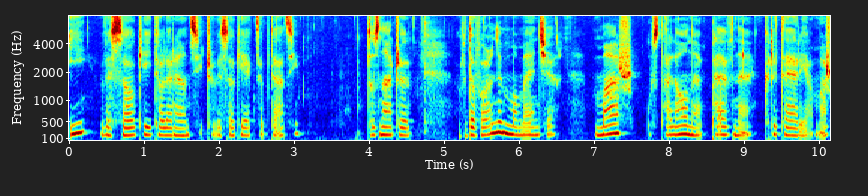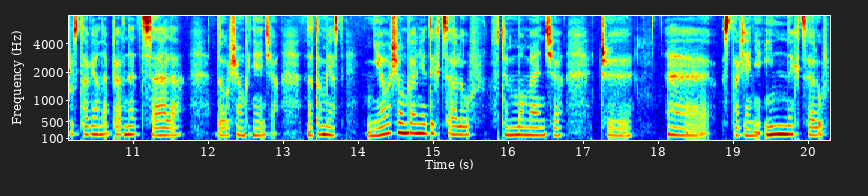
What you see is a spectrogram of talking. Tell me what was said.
i wysokiej tolerancji czy wysokiej akceptacji. To znaczy, w dowolnym momencie masz ustalone pewne kryteria, masz ustawione pewne cele do osiągnięcia. Natomiast nieosiąganie tych celów w tym momencie, czy e, stawianie innych celów,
